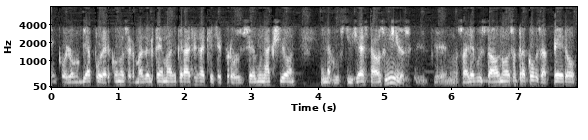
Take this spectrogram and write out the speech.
en Colombia a poder conocer más del tema gracias a que se produce una acción en la justicia de Estados Unidos. Que nos haya gustado no es otra cosa, pero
